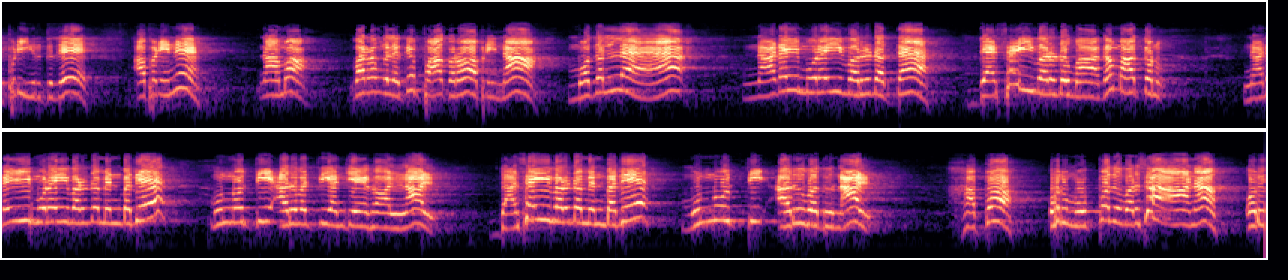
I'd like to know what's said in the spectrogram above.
எப்படி இருக்குது? அப்படின்னு நாம வரவங்களுக்கு பார்க்குறோம் அப்படின்னா முதல்ல நடைமுறை வருடத்தை தசை வருடமாக மாற்றணும். நடைமுறை வருடம் என்பது முன்னூத்தி அறுபத்தி அஞ்சே கால் நாள். தசை வருடம் என்பது முன்னூத்தி அறுபது நாள். அப்போ ஒரு முப்பது வருஷம் ஆன ஒரு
